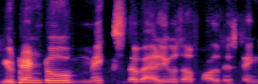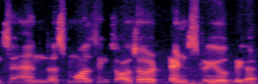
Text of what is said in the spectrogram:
you tend to mix the values of all these things and the small things also tends to you bigger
